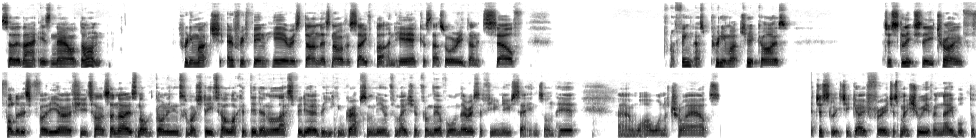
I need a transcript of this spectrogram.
So that is now done. Pretty much everything here is done. There's no other save button here because that's already done itself. I think that's pretty much it, guys. Just literally try and follow this video a few times. I know it's not gone into much detail like I did in the last video, but you can grab some of the information from the other one. There is a few new settings on here um, what I want to try out. Just literally go through, just make sure you've enabled the,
